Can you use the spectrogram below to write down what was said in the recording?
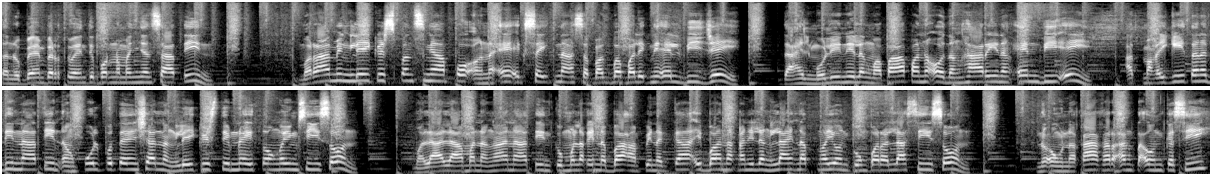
Sa November 24 naman yan sa atin. Maraming Lakers fans nga po ang na-excite na sa pagbabalik ni LBJ dahil muli nilang mapapanood ang hari ng NBA at makikita na din natin ang full potential ng Lakers team na ito ngayong season. Malalaman na nga natin kung malaki na ba ang pinagkaiba ng kanilang lineup ngayon kumpara last season. Noong nakakaraang taon kasi,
